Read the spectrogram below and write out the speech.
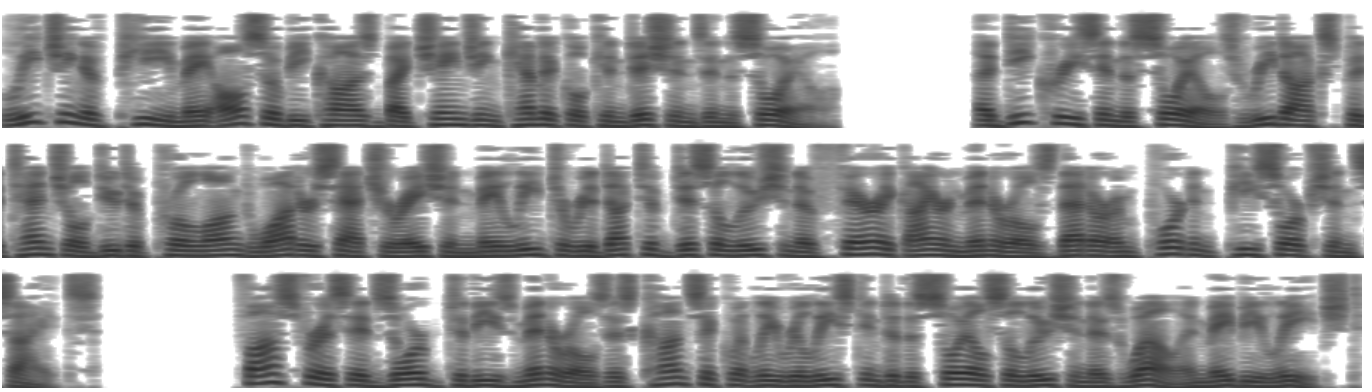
Leaching of P may also be caused by changing chemical conditions in the soil. A decrease in the soil's redox potential due to prolonged water saturation may lead to reductive dissolution of ferric iron minerals that are important P-sorption sites. Phosphorus adsorbed to these minerals is consequently released into the soil solution as well and may be leached.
